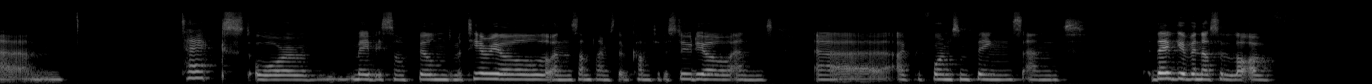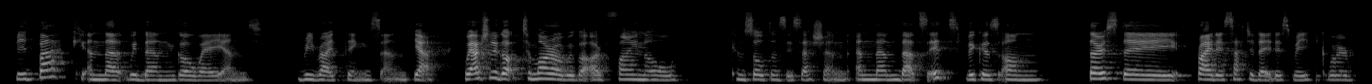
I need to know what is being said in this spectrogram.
um text or maybe some filmed material and sometimes they've come to the studio and uh, i performed some things and they've given us a lot of feedback and that we then go away and rewrite things. And yeah we actually got tomorrow we got our final consultancy session. And then that's it because on thursday friday saturday this week we're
